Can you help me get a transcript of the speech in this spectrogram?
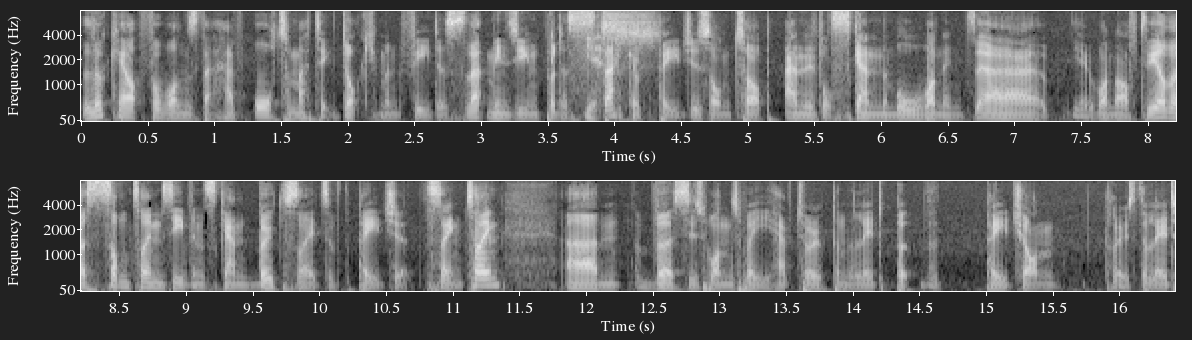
Look out for ones that have automatic document feeders. So that means you can put a stack Yes. of pages on top, and it'll scan them all one in uh, you know, one after the other. Sometimes even scan both sides of the page at the same time. Um, versus ones where you have to open the lid, put the page on, close the lid,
